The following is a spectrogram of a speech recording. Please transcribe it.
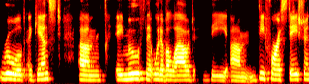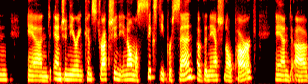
ruled against um, a move that would have allowed the um, deforestation and engineering construction in almost 60% of the national park and uh,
